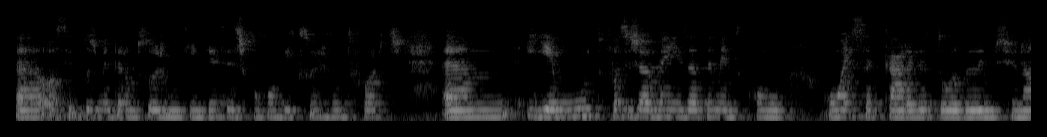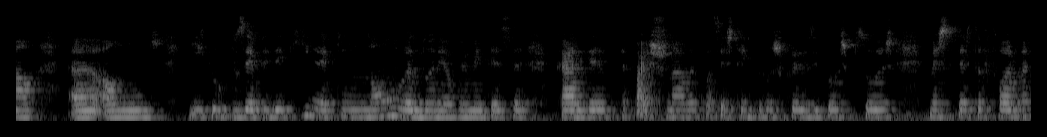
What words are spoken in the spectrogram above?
uh, ou simplesmente eram pessoas muito intensas com convicções muito fortes um, e é muito, vocês já veem exatamente com com essa carga toda emocional uh, ao mundo. E aquilo que vos é pedido aqui é que não abandonem, obviamente, essa carga apaixonada que vocês têm pelas coisas e pelas pessoas, mas de certa forma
